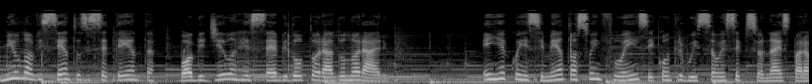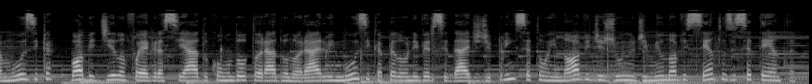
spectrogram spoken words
1970, Bob Dylan recebe doutorado honorário. Em reconhecimento à sua influência e contribuição excepcionais para a música, Bob Dylan foi agraciado com um doutorado honorário em música pela Universidade de Princeton em 9 de junho de 1970.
